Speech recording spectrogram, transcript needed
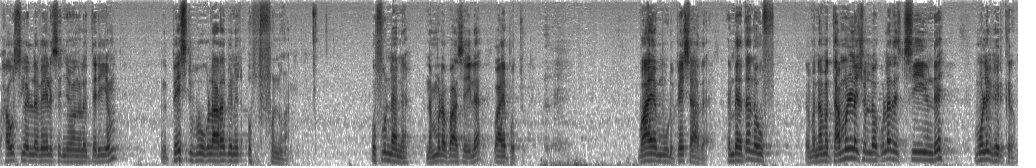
ஹவுஸ்களில் வேலை செஞ்சவங்களுக்கு தெரியும். அந்த பேசிட்டு போகல அரபின்னு உஃப் பண்ணுவாங்க. உஃப்ண்டானே என்ன? நம்மட பாஷையில் வாயப்பொத்து வாயை மூடு பேசாத. என்பது தான் அந்த உஃப். இப்போ நம்ம தமிழில் சொல்லக்குள்ள அதை சீண்டு மொழிபெயர்க்கிறோம்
